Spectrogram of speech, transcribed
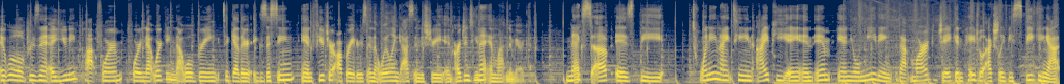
It will present a unique platform for networking that will bring together existing and future operators in the oil and gas industry in Argentina and Latin America. Next up is the 2019 IPANM annual meeting that Mark, Jake, and Paige will actually be speaking at.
